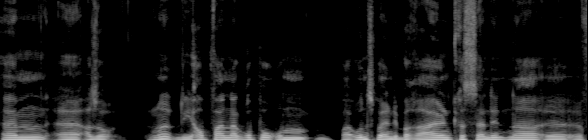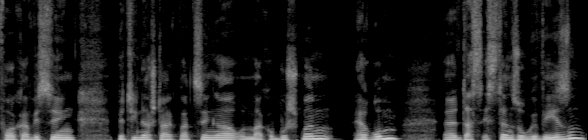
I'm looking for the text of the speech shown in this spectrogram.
Ähm, äh, also ne, die Hauptverhandlergruppe um bei uns, bei den Liberalen, Christian Lindner, äh, Volker Wissing, Bettina Stark-Watzinger und Marco Buschmann herum. Äh, das ist dann so gewesen.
